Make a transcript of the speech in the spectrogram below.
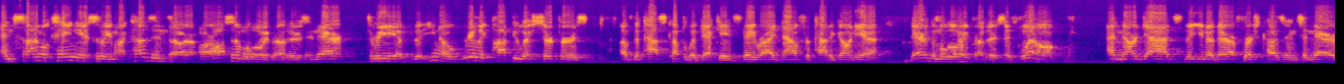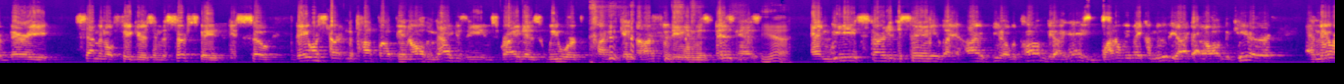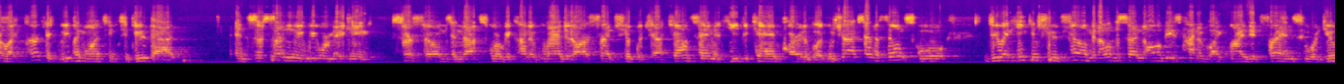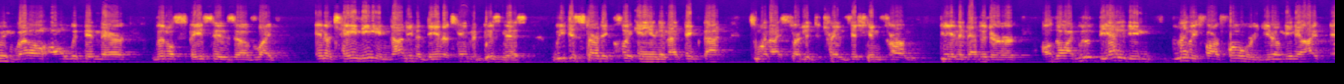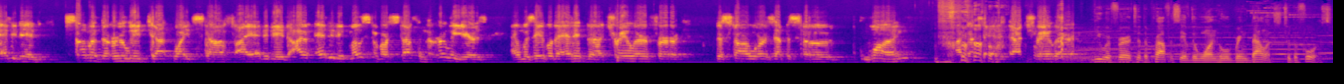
And simultaneously, my cousins are, are also Malloy brothers, and they're three of the, you know, really popular surfers of the past couple of decades. They ride now for Patagonia. They're the Malloy brothers as well. And our dads, the, you know, they're our first cousins, and they're very seminal figures in the surf space. So they were starting to pop up in all the magazines right as we were kind of getting our footing in this business. Yeah. And we started to say, like, I, you know, would call and be like, hey, why don't we make a movie? I got all the gear. And they were like, perfect. We've been wanting to do that. And so suddenly we were making surf films, and that's where we kind of landed our friendship with Jack Johnson. And he became part of like, well, Jack's at a film school doing, he can shoot film. And all of a sudden, all these kind of like minded friends who were doing well, all within their little spaces of like, entertaining, not even the entertainment business. We just started clicking, and I think that's when I started to transition from being an editor. Although I moved the editing really far forward, you know, meaning I edited some of the early Jack White stuff. I edited, I edited most of our stuff in the early years, and was able to edit the trailer for the Star Wars Episode One. I got to edit that trailer. You refer to the prophecy of the one who will bring balance to the force.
